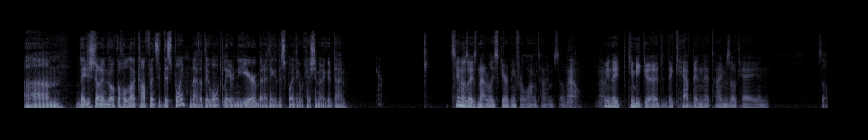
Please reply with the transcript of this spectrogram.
Um, they just don't invoke a whole lot of confidence at this point. Not that they won't later in the year, but I think at this point, I think we're catching them at a good time. San Jose's not really scared me for a long time. So No, no. I mean, they can be good. They have been at times okay, and so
